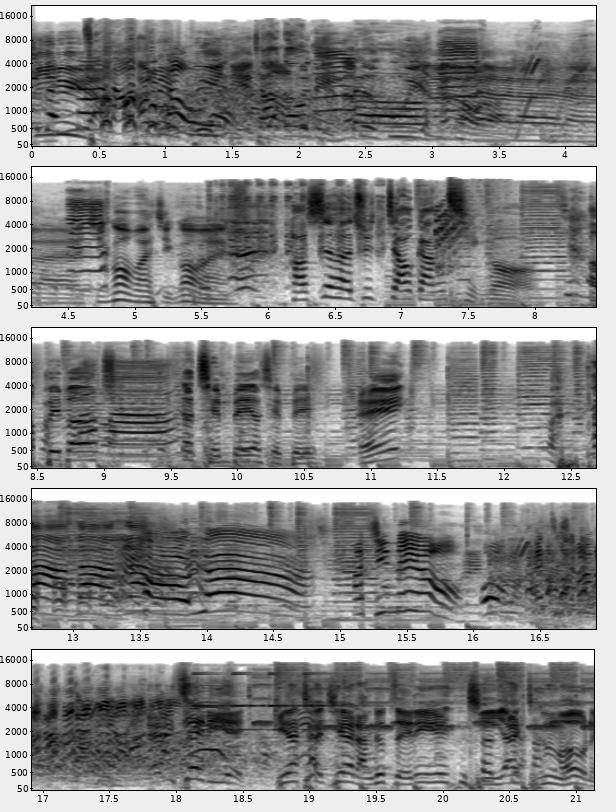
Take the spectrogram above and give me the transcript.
几率啊，他没有故意点超公平他没有故意啊，刚好啊。来来来来来来，情况来情况来，好适合去教钢琴哦。啊，背包要前要前背，要前背。哎，辣辣辣好啦，啊今天哦，哦，还只是阿阿干了啊。哎，这里耶，其他菜车的人就坐你钱爱很好呢。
